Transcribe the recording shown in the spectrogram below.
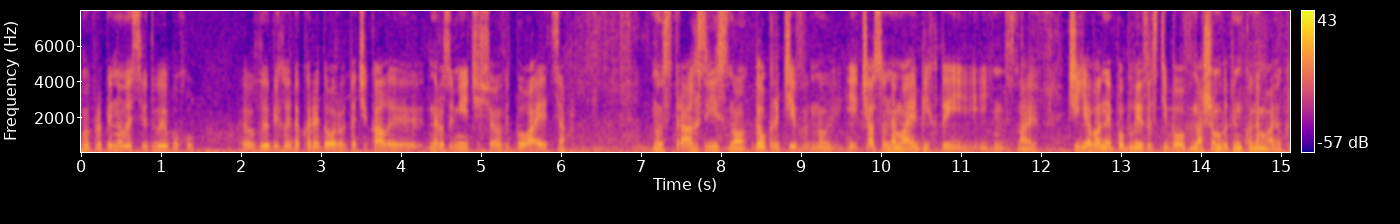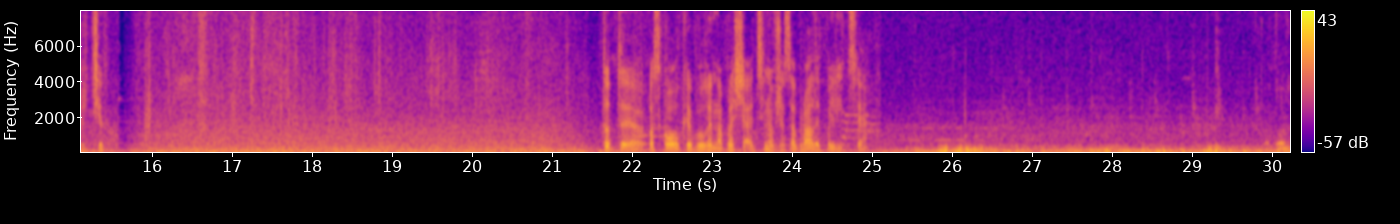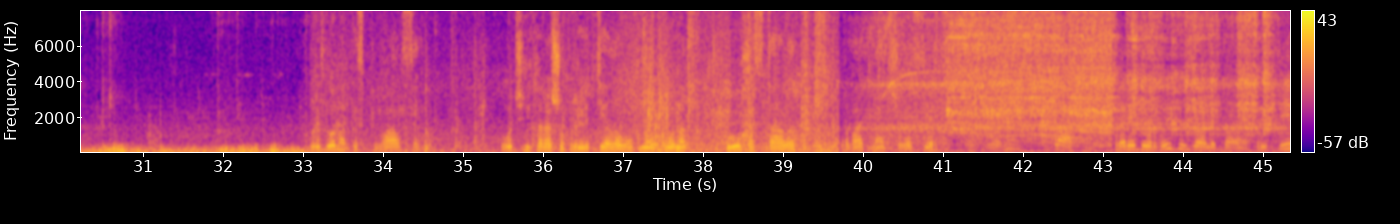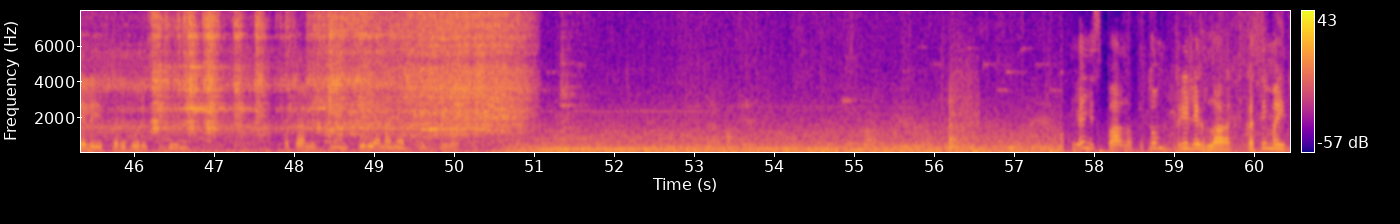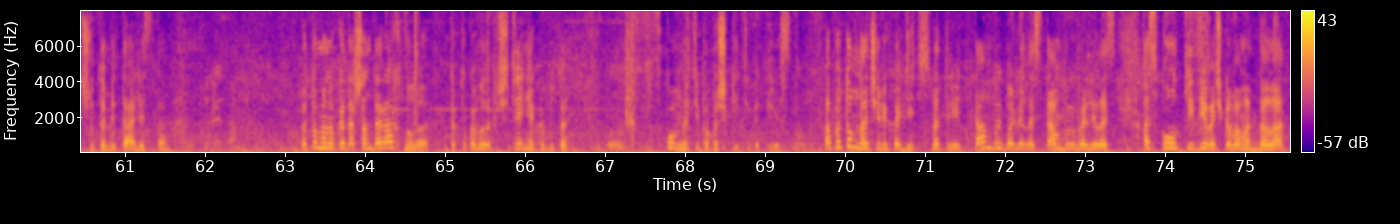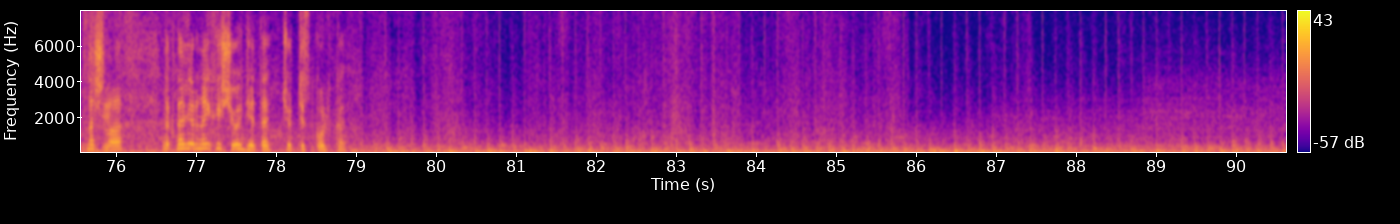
Ми прокинулись від вибуху, е, вибігли до коридору та чекали, не розуміючи, що відбувається. Ну, страх, звісно, до укриттів ну, і часу немає бігти, і, і не знаю, чи є вони поблизості, бо в нашому будинку немає укриттів. Тут е, осколки були на площадці, ну вже забрали поліція. Ребенок испугался. Очень хорошо прилетело окна. Ребенок плохо стало. Рвать начало, сердце страшно. В коридор выбежали, да, присели и в коридоре сидели. Пока ну, сирена не отключилась. Я не спала, потом прилегла, коты мои что-то метались там. Потом оно когда шандарахнуло, так такое было впечатление, как будто э, в комнате по башке тебе треснуло. А потом начали ходить, смотреть. Там вывалилось, там вывалилось. Осколки девочка вам отдала, нашла. Так, наверное, их еще где-то, черти сколько.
